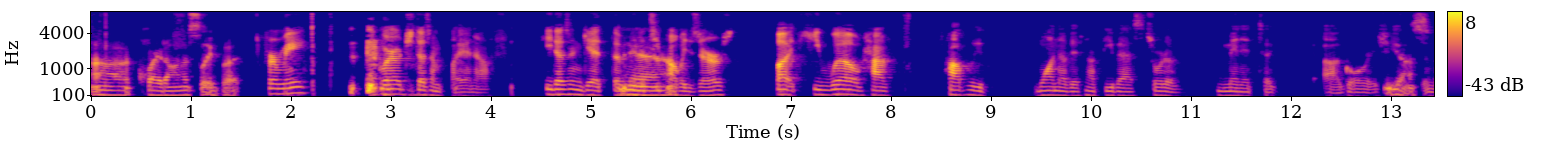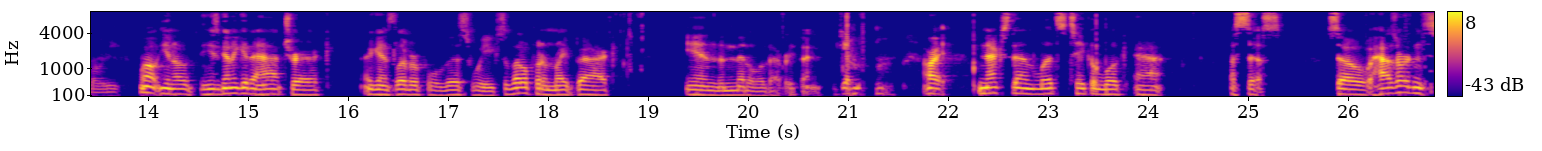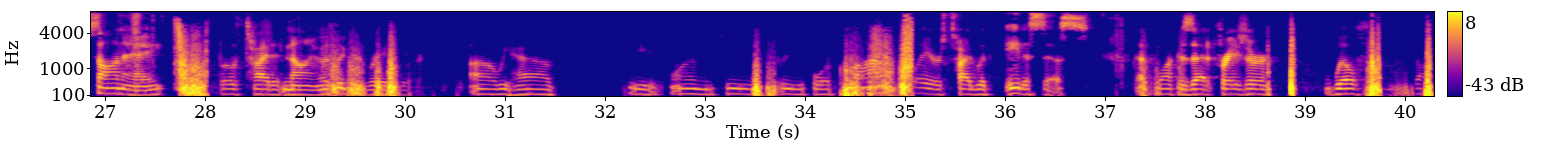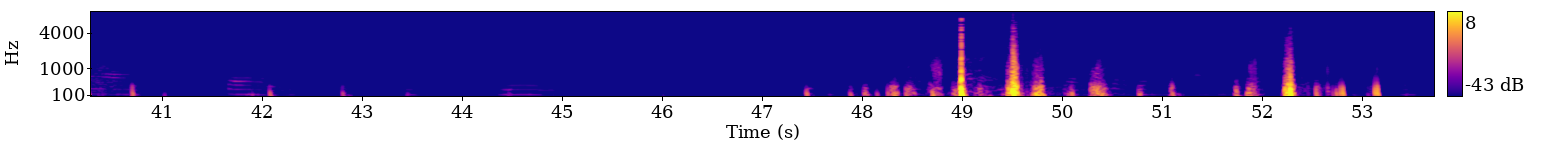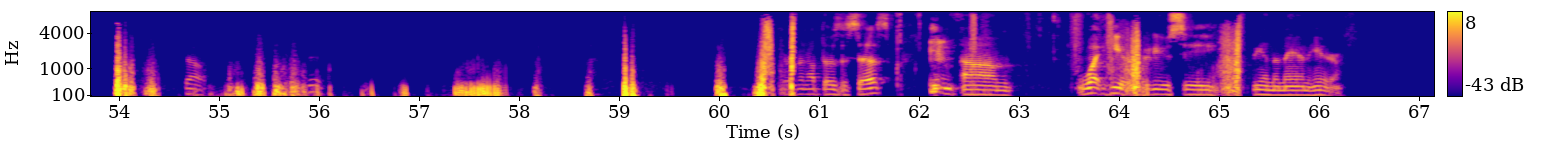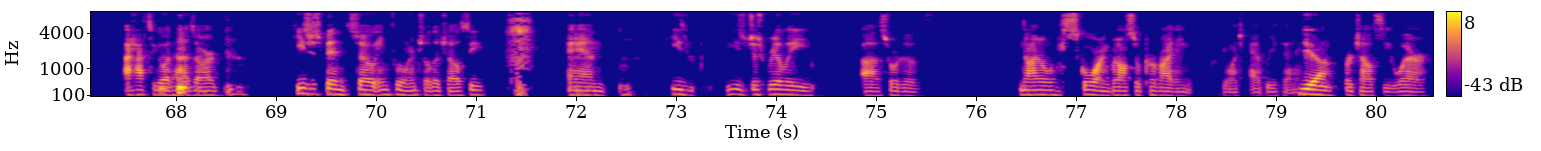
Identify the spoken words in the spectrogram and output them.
uh, quite honestly, but For me, Aguero just doesn't play enough. He doesn't get the minutes he probably deserves, but he will have probably one of, if not the best, sort of minute to uh, goal ratios Yes. in the league. well, you know, he's going to get a hat trick against Liverpool this week, so that'll put him right back in the middle of everything. Yep. All right, next then, let's take a look at assists. So Hazard and Sane both tied at nine. That's a good rate here. Uh, we have, geez, one, two, three, four, five players tied with eight assists. That's Lacazette, Fraser, Wilson, up those assists. um, what here? Who do you see being the man here? I have to go with Hazard. He's just been so influential to Chelsea, and he's he's just really uh, sort of not only scoring but also providing pretty much everything Yeah, for Chelsea. Where,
